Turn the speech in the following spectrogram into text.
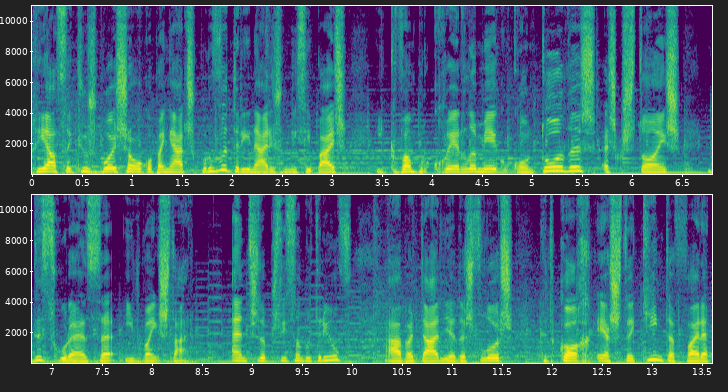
realça que os bois são acompanhados por veterinários municipais e que vão percorrer Lamego com todas as questões de segurança e de bem-estar. Antes da procissão do triunfo, há a Batalha das Flores, que decorre esta quinta-feira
